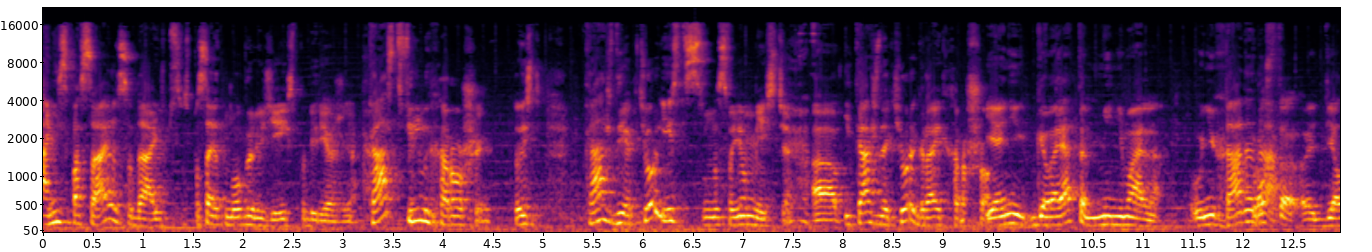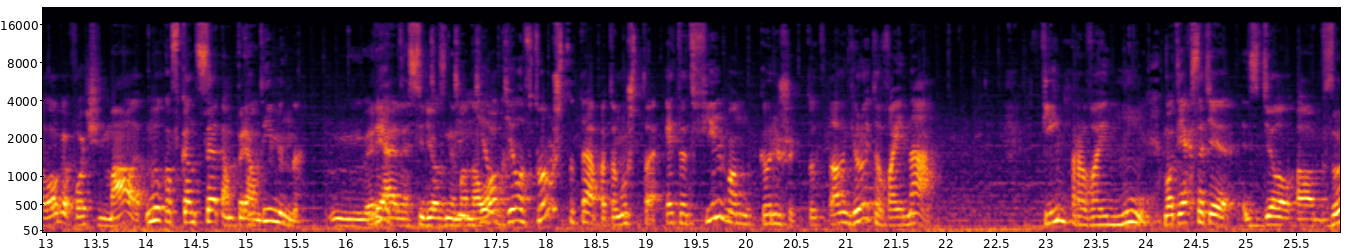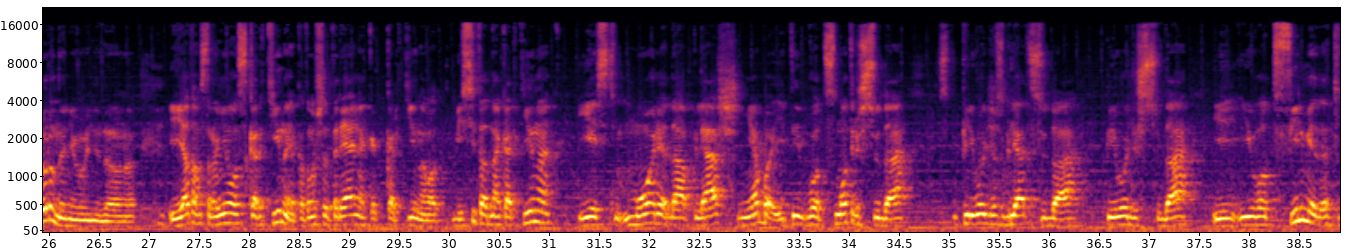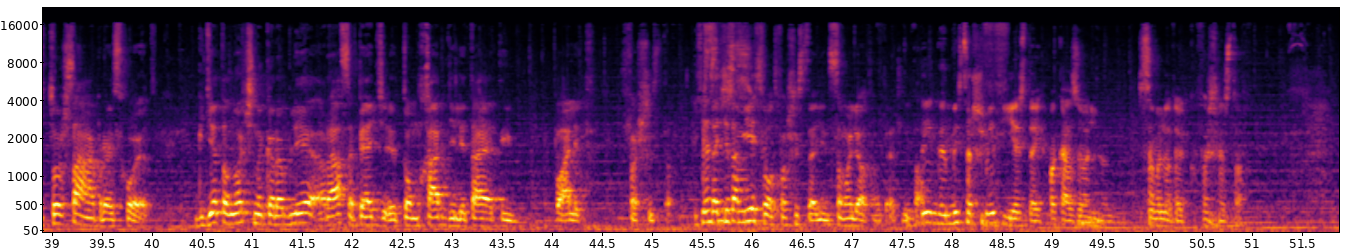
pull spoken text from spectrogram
Они спасаются, да, они спас- спасают много людей с побережья. Каст в фильме хороший. То есть каждый актер есть на своем месте. А, И каждый актер играет хорошо. и они говорят там минимально. У них Да-да-да. просто э, диалогов очень мало. Ну, в конце там прям Вот именно. реально Нет, серьезный де- монолог. Дело, дело в том, что да, потому что этот фильм, он, говорю тот главный герой это война. Фильм про войну. Вот я, кстати, сделал обзор на него недавно, и я там сравнил его с картиной, потому что это реально как картина. Вот висит одна картина, есть море, да, пляж, небо, и ты вот смотришь сюда, переводишь взгляд сюда, переводишь сюда, и, и вот в фильме это то же самое происходит. Где-то ночь на корабле, раз опять э, Том Харди летает и палит фашистов. Я Кстати, здесь- там есть вот фашисты, один самолет вот этот летал. Да, и мистер Шмидт есть, да, их показывали. Самолеты фашистов.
